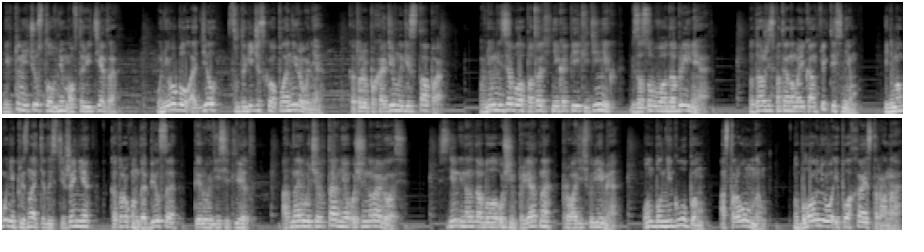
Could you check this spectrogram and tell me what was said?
никто не чувствовал в нем авторитета. У него был отдел стратегического планирования, который походил на гестапо. В нем нельзя было потратить ни копейки денег без особого одобрения. Но даже несмотря на мои конфликты с ним, я не могу не признать те достижения, которых он добился первые 10 лет. Одна его черта мне очень нравилась. С ним иногда было очень приятно проводить время. Он был не глупым, остроумным, но была у него и плохая сторона.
